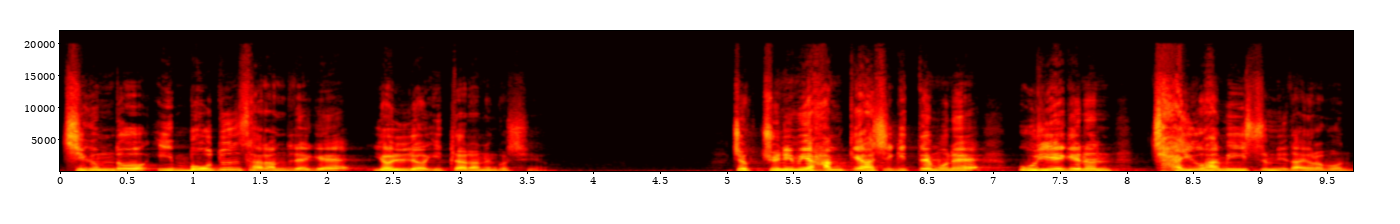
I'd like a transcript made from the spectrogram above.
지금도 이 모든 사람들에게 열려 있다라는 것이에요. 즉, 주님이 함께 하시기 때문에 우리에게는 자유함이 있습니다, 여러분.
